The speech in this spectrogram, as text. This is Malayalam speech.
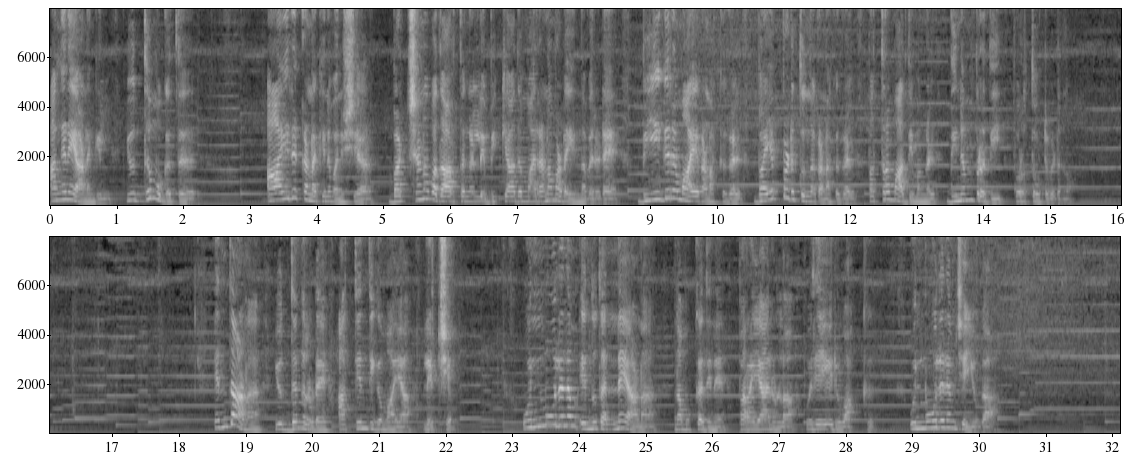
അങ്ങനെയാണെങ്കിൽ യുദ്ധമുഖത്ത് ആയിരക്കണക്കിന് മനുഷ്യർ ഭക്ഷണ പദാർത്ഥങ്ങൾ ലഭിക്കാതെ മരണമടയുന്നവരുടെ ഭീകരമായ കണക്കുകൾ ഭയപ്പെടുത്തുന്ന കണക്കുകൾ പത്രമാധ്യമങ്ങൾ ദിനം പ്രതി പുറത്തോട്ട് വിടുന്നു. എന്താണ് യുദ്ധങ്ങളുടെ ആത്യന്തികമായ ലക്ഷ്യം? ഉന്മൂലനം എന്നു തന്നെയാണ് നമുക്കതിന് പറയാനുള്ള ഒരേ ഒരു വാക്ക്. ഉന്മൂലനം ചെയ്യുക.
